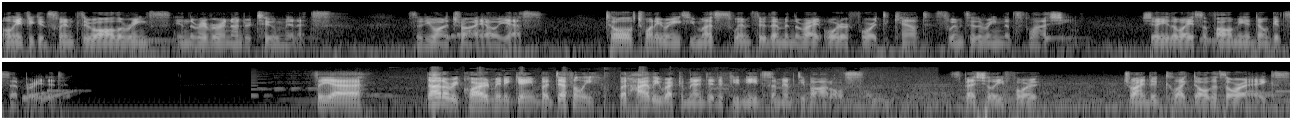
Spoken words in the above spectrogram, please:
only if you can swim through all the rings in the river in under two minutes. So do you want to try? Oh yes. Total of 20 rings. You must swim through them in the right order for it to count. Swim through the ring that's flashing. Show you the way, so follow me and don't get separated. So yeah, not a required minigame, but definitely, but highly recommended if you need some empty bottles. Especially for trying to collect all the Zora eggs.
